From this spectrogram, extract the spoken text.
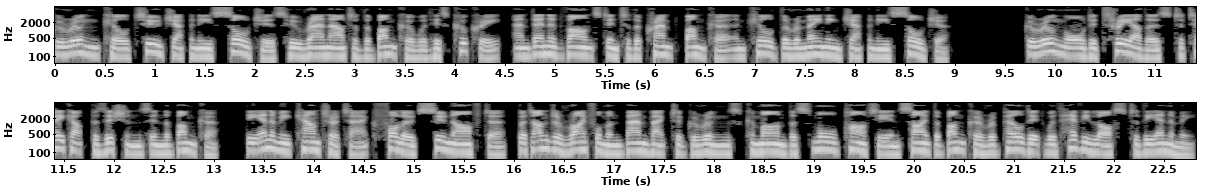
Gurung killed two Japanese soldiers who ran out of the bunker with his kukri, and then advanced into the cramped bunker and killed the remaining Japanese soldier. Gurung ordered three others to take up positions in the bunker. The enemy counterattack followed soon after, but under Rifleman Bhanbhagta Gurung's command the small party inside the bunker repelled it with heavy loss to the enemy.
